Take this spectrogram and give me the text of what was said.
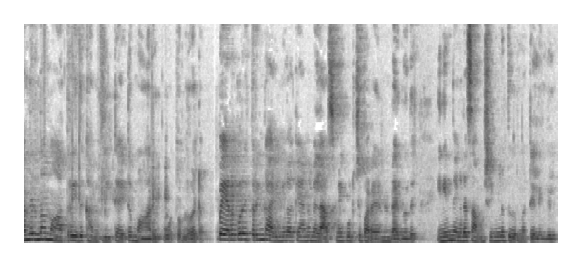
എന്നിരുന്നാൽ മാത്രമേ ഇത് കംപ്ലീറ്റ് ആയിട്ട് മാറിപ്പോകത്തുള്ളൂ കേട്ടോ. അപ്പോൾ ഏറെക്കുറെ ഇത്രയും കാര്യങ്ങളൊക്കെയാണ് മെലാസ്മയെ കുറിച്ച് പറയാനുണ്ടായിരുന്നത്. ഇനിയും നിങ്ങളുടെ സംശയങ്ങൾ തീർന്നിട്ടില്ലെങ്കിൽ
